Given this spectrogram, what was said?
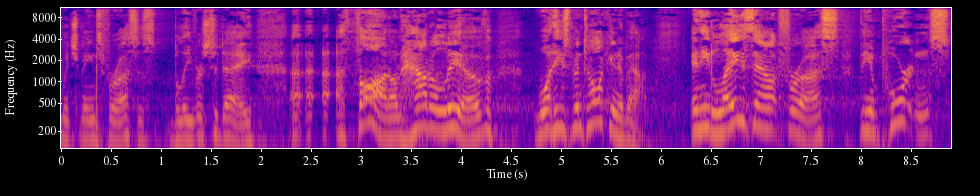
which means for us as believers today, a, a, a thought on how to live what he's been talking about. And he lays out for us the importance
